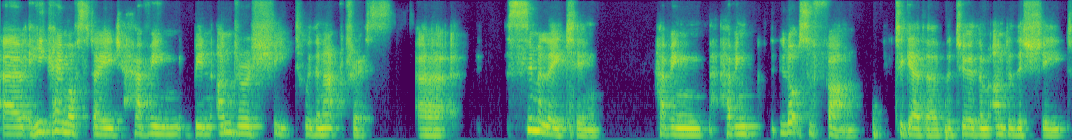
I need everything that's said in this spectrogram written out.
Uh, he came off stage having been under a sheet with an actress, uh, simulating having having lots of fun together, the two of them under this sheet.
